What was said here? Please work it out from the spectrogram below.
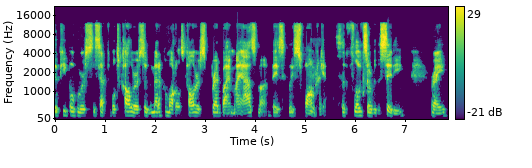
the people who are susceptible to cholera. So the medical model is cholera is spread by miasma, basically swamp gas that floats over the city, right?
